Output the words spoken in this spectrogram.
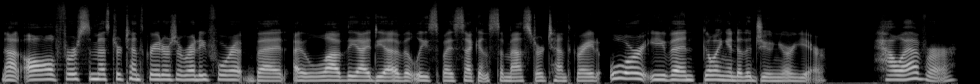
Not all first semester 10th graders are ready for it, but I love the idea of at least by second semester 10th grade or even going into the junior year. However,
